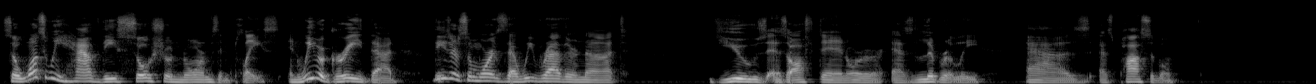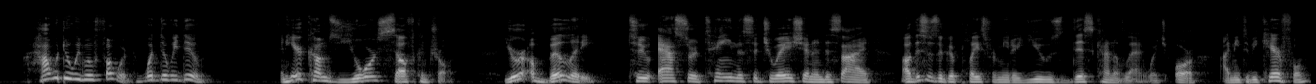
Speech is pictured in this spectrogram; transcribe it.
So once we have these social norms in place, and we've agreed that these are some words that we'd rather not use as often or as liberally as as possible, how do we move forward? What do we do? And here comes your self control, your ability to ascertain the situation and decide, oh, this is a good place for me to use this kind of language, or I need to be careful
